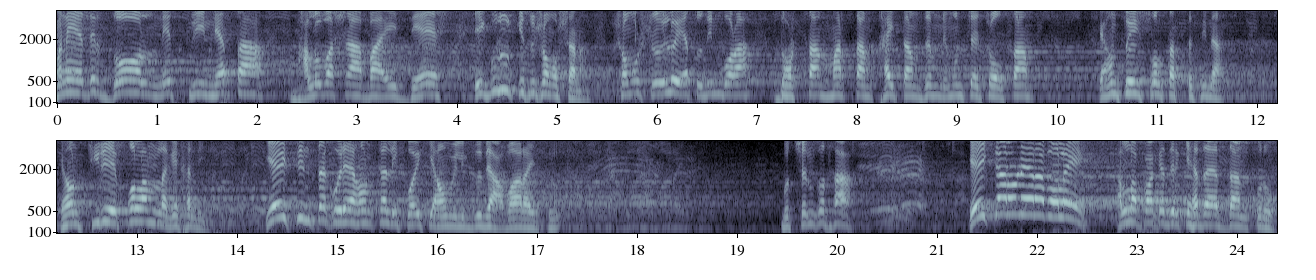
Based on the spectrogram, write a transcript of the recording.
মানে এদের দল, নেত্রী, নেতা, ভালোবাসা বা এই দেশ, এগুলোর কিছু সমস্যা না। সমস্যা হইল, এতদিন বড়া ধরতাম, মারতাম, খাইতাম, যেমনি মন চাই চলতাম। এখন তো এই চলতারতেছি না। এখন কিরে পলান লাগে খালি। এই চিন্তা করে এখন খালি কয় কি আওয়ামী লীগ যদি আবার আইতো। বুঝছেন কথা? এই কারণে এরা বলে, আল্লাহ পাক এদেরকে হেদায়ত দান করুক।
